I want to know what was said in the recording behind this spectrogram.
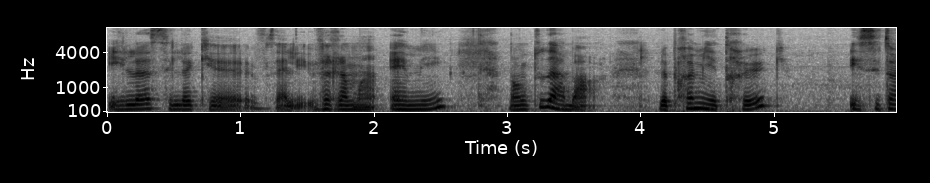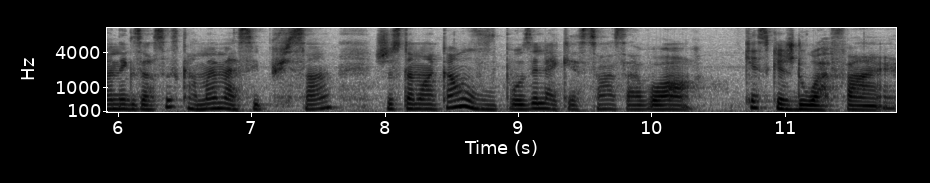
Et là, c'est là que vous allez vraiment aimer. Donc, tout d'abord, le premier truc, et c'est un exercice quand même assez puissant, justement quand vous vous posez la question à savoir qu'est-ce que je dois faire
